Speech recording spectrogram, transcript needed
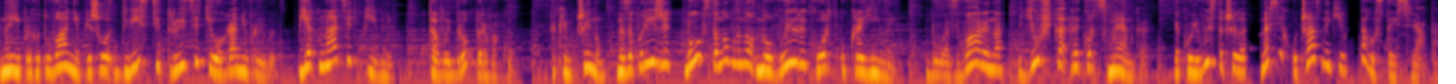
На її приготування пішло 230 кілограмів риби, 15 півнів та ведро перваку. Таким чином, на Запоріжжі було встановлено новий рекорд України. Була зварена юшка-рекордсменка, якої вистачило на всіх учасників та гостей свята.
